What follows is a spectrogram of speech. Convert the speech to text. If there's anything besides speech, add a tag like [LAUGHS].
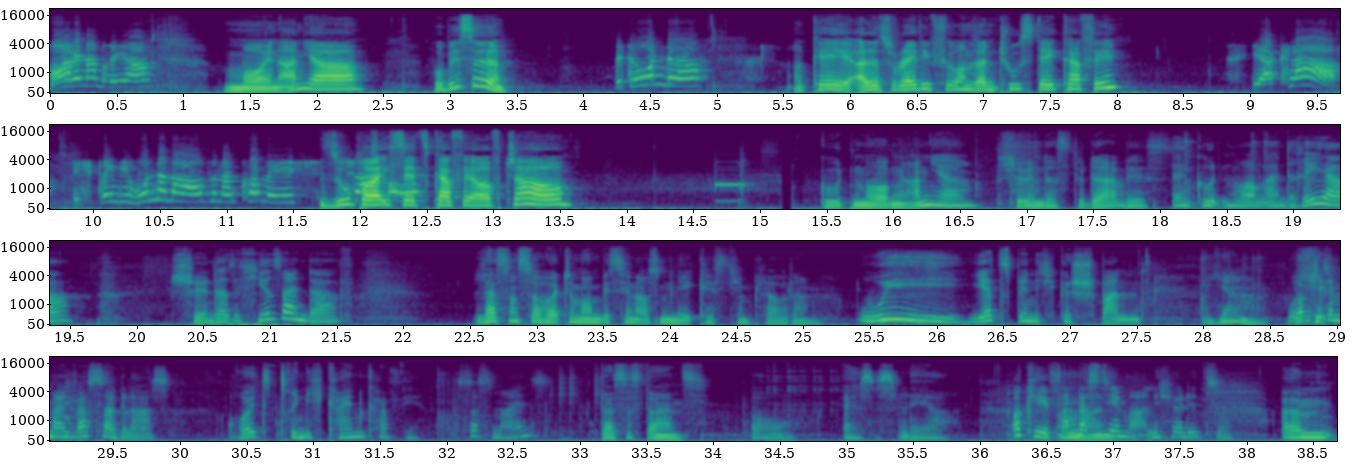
Moin, Andrea. Moin, Anja. Wo bist du? Mit Hunde. Okay, alles ready für unseren Tuesday-Kaffee? Ja, klar. Ich bring die Hunde nach Hause und dann komme ich. Super, ich Ciao. setz Kaffee auf. Ciao. Guten Morgen, Anja. Schön, dass du da bist. Äh, guten Morgen, Andrea. Schön, dass ich hier sein darf. Lass uns doch heute mal ein bisschen aus dem Nähkästchen plaudern. Ui, jetzt bin ich gespannt. Ja, Wo habe ich- denn mein Wasserglas? Heute trinke ich keinen Kaffee. Ist das meins? das ist deins. Oh, es ist leer. Okay, fang Oh das. Thema an. Ich höre dir zu. Ähm,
